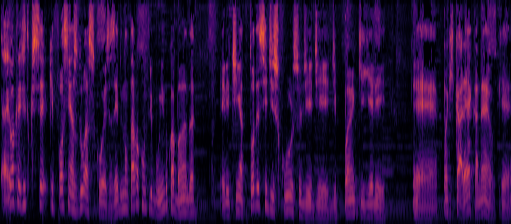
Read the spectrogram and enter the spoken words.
Eu acredito que, se- que fossem as duas coisas. Ele não estava contribuindo com a banda, ele tinha todo esse discurso de, de, de punk e ele. É, punk careca, né? O que é-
